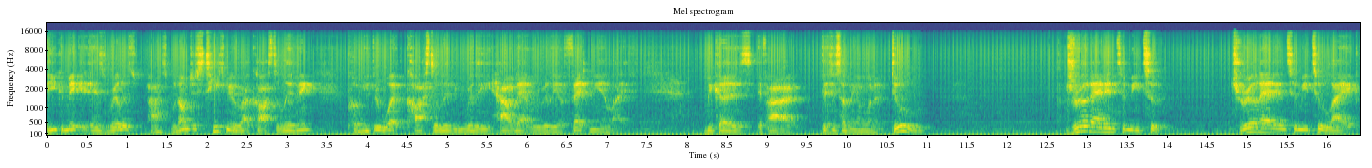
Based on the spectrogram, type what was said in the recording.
you can make it as real as possible. Don't just teach me about cost of living. Put me through what cost of living really, how that would really affect me in life. Because if I, this is something I'm going to do, drill that into me too. Drill that into me too. Like,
